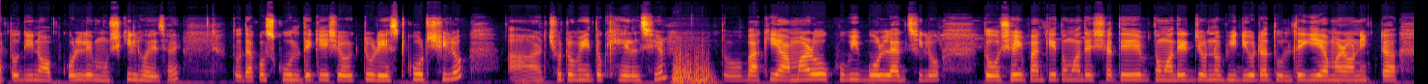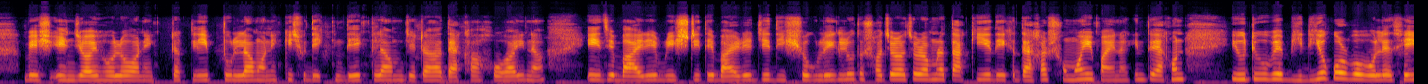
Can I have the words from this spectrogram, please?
এতদিন অফ করলে মুশকিল হয়ে যায়। তো দেখো, স্কুল থেকে এসেও একটু রেস্ট করছিল, আর ছোট মেয়ে তো খেলছে। তো বাকি আমারও খুবই বোর লাগছিল। তো সেই ফাঁকে তোমাদের সাথে, তোমাদের জন্য ভিডিওটা তুলতে গিয়ে আমার অনেকটা বেশ এনজয় হলো, অনেকটা ক্লিপ তুললাম, অনেক কিছু দেখলাম, যেটা দেখা হয় না। এই যে বাইরে বৃষ্টিতে বাইরের যে দৃশ্যগুলো, এগুলো তো সচরাচর আমরা তাকিয়ে দেখ, দেখার সময়ই পাই না। কিন্তু এখন ইউটিউবে ভিডিও করব বলে সেই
